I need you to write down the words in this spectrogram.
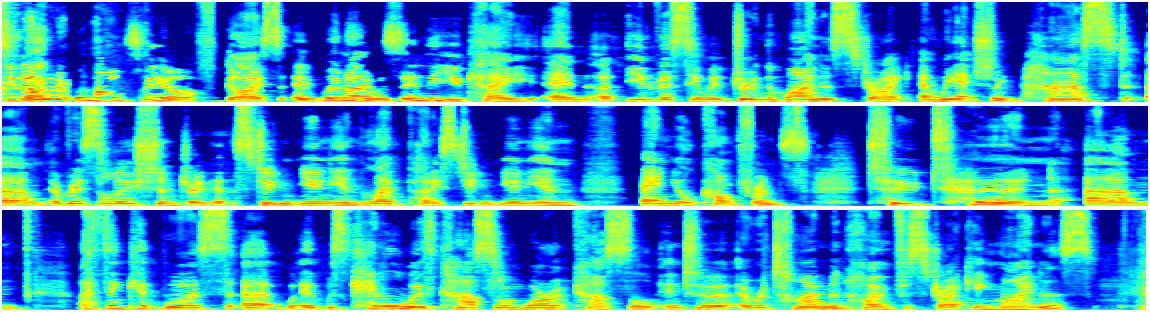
Do you know what it reminds me of, guys? When I was in the UK and at the university during the miners' strike, and we actually passed um, a resolution during, at the student union, Labour Party student union annual conference, to turn. Um, I think it was uh, it was Kenilworth Castle and Warwick Castle into a retirement home for striking miners.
